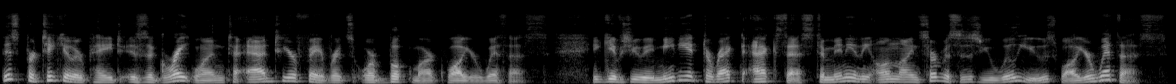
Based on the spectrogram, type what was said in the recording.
This particular page is a great one to add to your favorites or bookmark while you're with us. It gives you immediate direct access to many of the online services you will use while you're with us,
